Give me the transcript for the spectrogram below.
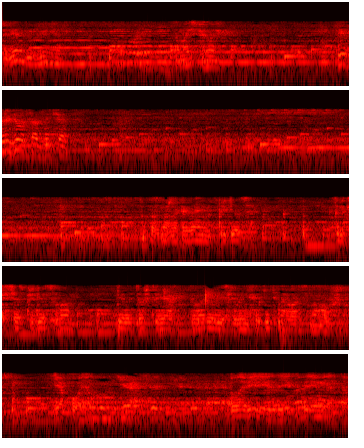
шеренгой в линию. За моей спиной. Тебе придется отвечать. Возможно, когда-нибудь придется. Только сейчас придется вам делать то, что я говорю, если вы не хотите нарваться на ловушку. Я понял. Ловили для экспериментов.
